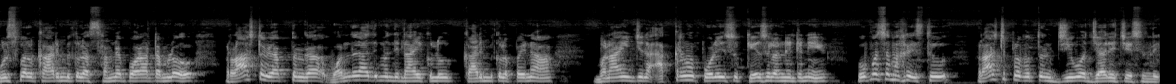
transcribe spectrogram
మున్సిపల్ కార్మికుల సమ్మె పోరాటంలో రాష్ట్ర వ్యాప్తంగా వందలాది మంది నాయకులు కార్మికులపైన బనాయించిన అక్రమ పోలీసు కేసులన్నింటినీ ఉపసంహరిస్తూ రాష్ట్ర ప్రభుత్వం జీవో జారీ చేసింది.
